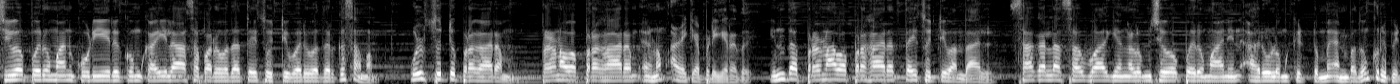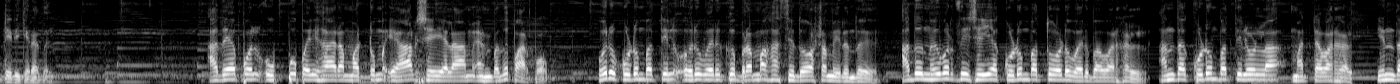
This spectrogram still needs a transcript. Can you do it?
சிவபெருமான் குடியிருக்கும் கைலாச பர்வதத்தை சுற்றி வருவதற்கு சமம். உள் சுற்று பிரகாரம் பிரணவ பிரகாரம் எனும் அழைக்கப்படுகிறது. இந்த பிரணவ பிரகாரத்தை சுற்றி வந்தால் சகல சௌபாகியங்களும் சிவபெருமானின் அருளும் கிட்டும் என்பதும் குறிப்பிட்டிருக்கிறது. அதேபோல் உப்பு பரிகாரம் மட்டும் யார் செய்யலாம் என்பது பார்ப்போம். ஒரு குடும்பத்தில் ஒருவருக்கு பிரம்மஹஸ்தி தோஷம் இருந்து அது நிவர்த்தி செய்ய குடும்பத்தோடு வருபவர்கள். அந்த குடும்பத்திலுள்ள மற்றவர்கள் இந்த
